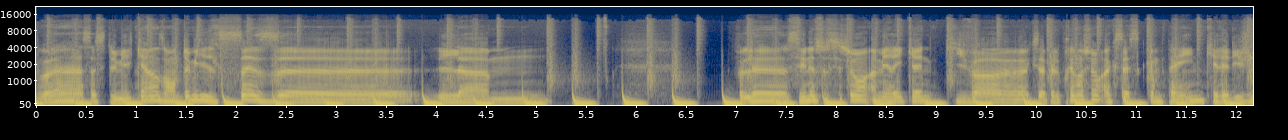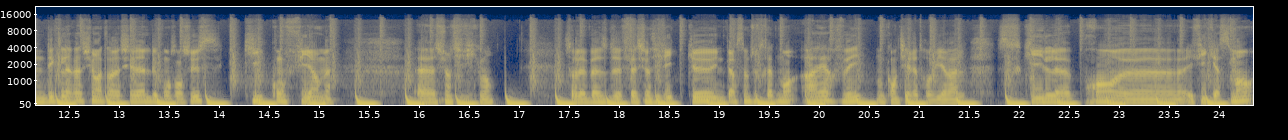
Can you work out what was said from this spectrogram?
voilà, ça c'est 2015. En 2016, la c'est une association américaine qui euh, s'appelle Prévention Access Campaign, qui rédige une déclaration internationale de consensus qui confirme euh, scientifiquement, sur la base de faits scientifiques, qu'une personne sous traitement ARV, donc antirétroviral, ce qu'il prend euh, efficacement,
